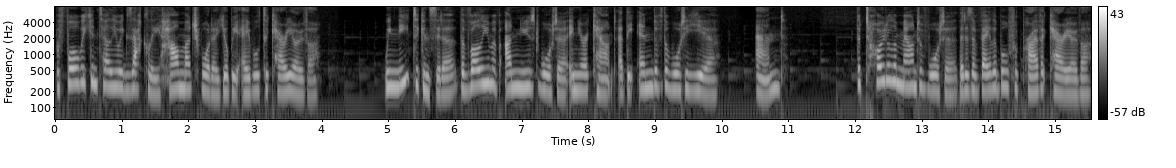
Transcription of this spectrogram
before we can tell you exactly how much water you'll be able to carry over. We need to consider the volume of unused water in your account at the end of the water year and the total amount of water that is available for private carryover.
